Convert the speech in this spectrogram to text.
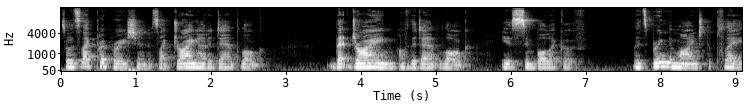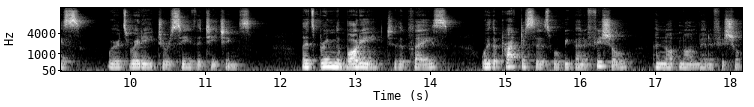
So it's like preparation, it's like drying out a damp log. That drying of the damp log is symbolic of let's bring the mind to the place where it's ready to receive the teachings. Let's bring the body to the place where the practices will be beneficial and not non beneficial.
